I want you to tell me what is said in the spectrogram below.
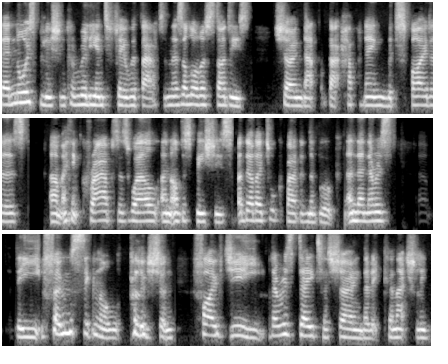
Their noise pollution can really interfere with that. And there's a lot of studies showing that that happening with spiders, um, I think crabs as well, and other species that I talk about in the book. And then there is the phone signal pollution, 5G, there is data showing that it can actually,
